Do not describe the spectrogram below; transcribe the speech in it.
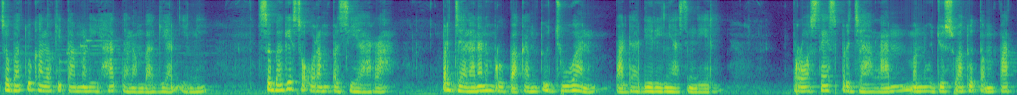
Sobatku kalau kita melihat dalam bagian ini, sebagai seorang persiarah, perjalanan merupakan tujuan pada dirinya sendiri. Proses berjalan menuju suatu tempat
